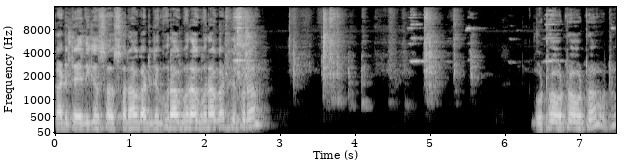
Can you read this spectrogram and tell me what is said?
গাড়িটা এদিকে স- সরাও গাড়িটা ঘোরাও ঘোরাও ঘোরাও গাড়িটা ঘোরাও ওঠো ওঠো ওঠো ওঠো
